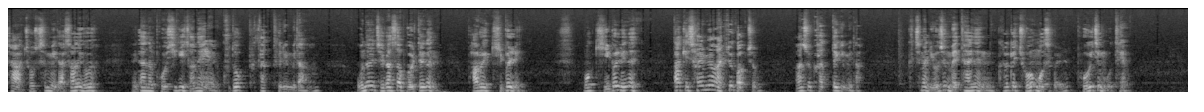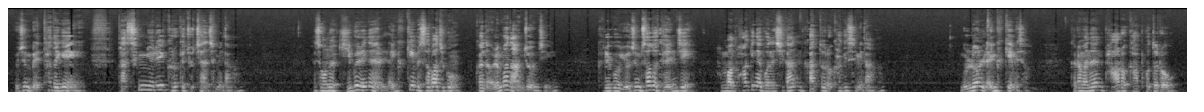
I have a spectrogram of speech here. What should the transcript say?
자, 좋습니다. 선이고 일단은 보시기 전에 구독 부탁드립니다. 오늘 제가 써볼 덱은 바로 이 기블린. 뭐 기블린은 딱히 설명할 필요가 없죠. 아주 가뜩입니다. 그치만 요즘 메타에는 그렇게 좋은 모습을 보이진 못해요. 요즘 메타 덱에 다 승률이 그렇게 좋지 않습니다. 그래서 오늘 기블린을 랭크 게임에 써가지고 과연 얼마나 안 좋은지 그리고 요즘 써도 되는지 한번 확인해보는 시간 갖도록 하겠습니다. 물론 랭크 게임에서 그러면은 바로 가보도록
